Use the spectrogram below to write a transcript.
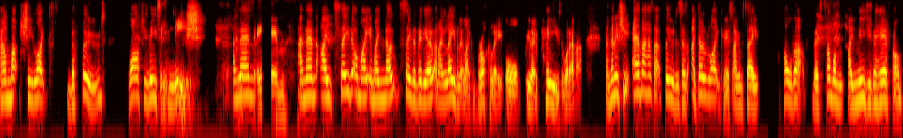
how much she likes the food while she's eating it's. Niche. And Good then, and then I save it on my in my notes, save the video, and I label it like broccoli or you know peas or whatever. And then if she ever has that food and says, I don't like this, I can say, hold up, there's someone I need you to hear from.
